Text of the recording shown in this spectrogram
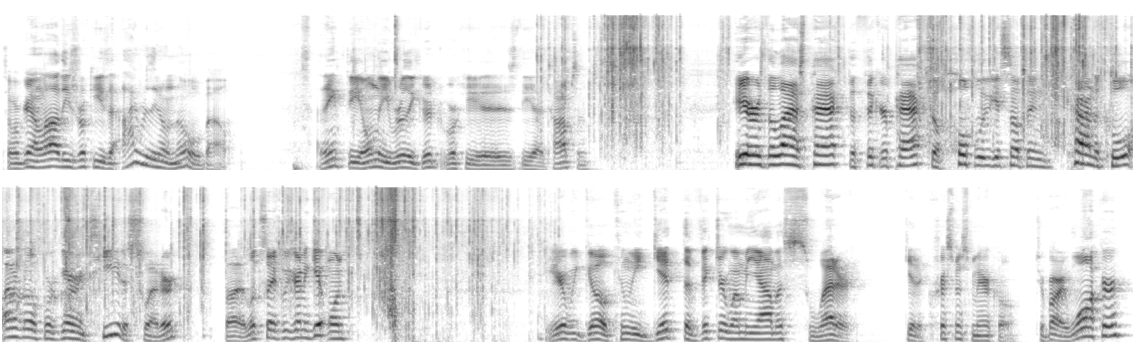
So we're getting a lot of these rookies that I really don't know about. I think the only really good rookie is the uh, Thompson. Here's the last pack, the thicker pack. So hopefully we get something kind of cool. I don't know if we're guaranteed a sweater, but it looks like we're going to get one. Here we go. Can we get the Victor Wembanyama sweater? Get a Christmas miracle. Jabari Walker,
